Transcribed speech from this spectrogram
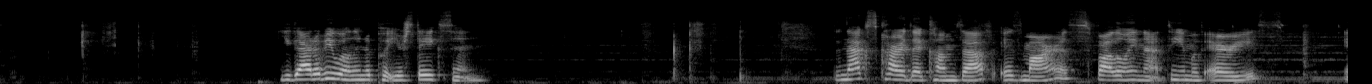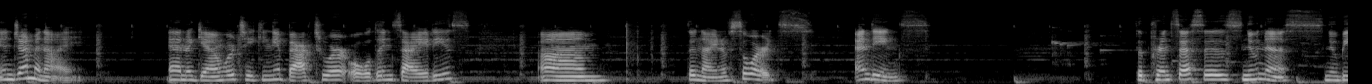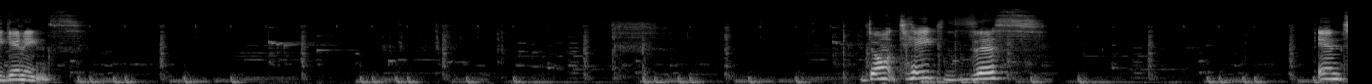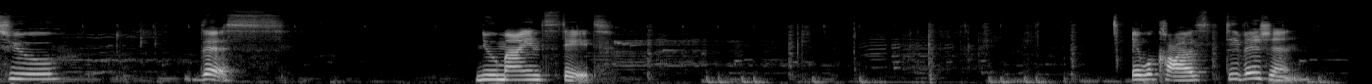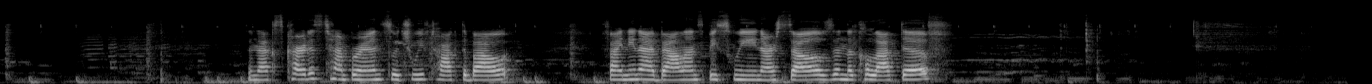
You got to be willing to put your stakes in. The next card that comes up is Mars, following that theme of Aries in Gemini. And again, we're taking it back to our old anxieties. Um, the Nine of Swords, endings. The Princess's newness new beginnings. Don't take this into this new mind state. It will cause division. The next card is Temperance, which we've talked about. Finding that balance between ourselves and the collective.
